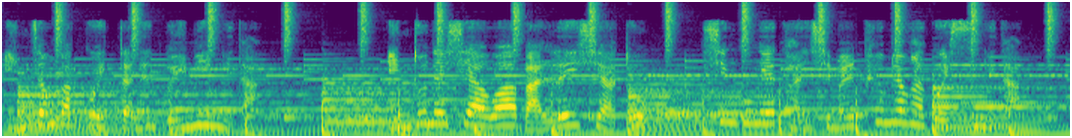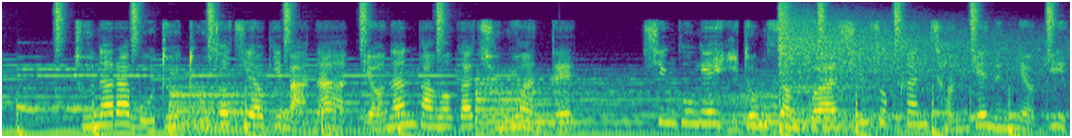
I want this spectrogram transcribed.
인정받고 있다는 의미입니다. 인도네시아와 말레이시아도 신궁에 관심을 표명하고 있습니다. 두 나라 모두 도서 지역이 많아 연안 방어가 중요한데 신궁의 이동성과 신속한 전개 능력이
